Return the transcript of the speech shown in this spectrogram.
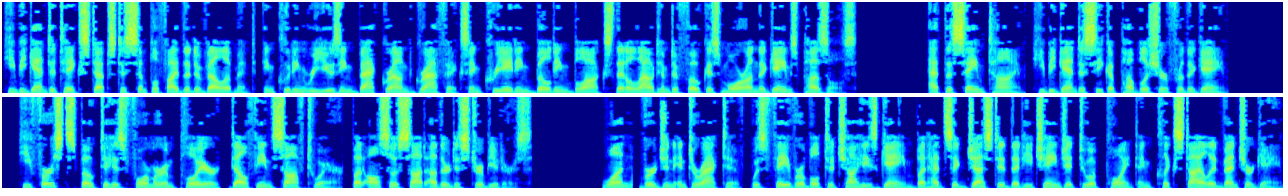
He began to take steps to simplify the development, including reusing background graphics and creating building blocks that allowed him to focus more on the game's puzzles. At the same time, he began to seek a publisher for the game. He first spoke to his former employer, Delphine Software, but also sought other distributors. One, Virgin Interactive, was favorable to Chahi's game but had suggested that he change it to a point-and-click style adventure game.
